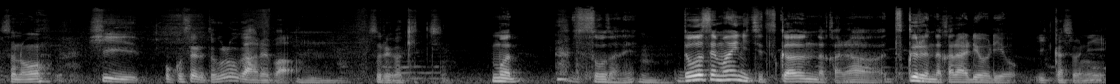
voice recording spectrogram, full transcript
その火起こせるところがあれば、それがキッチン。まあそうだね、ん。どうせ毎日使うんだから作るんだから料理を。一箇所に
